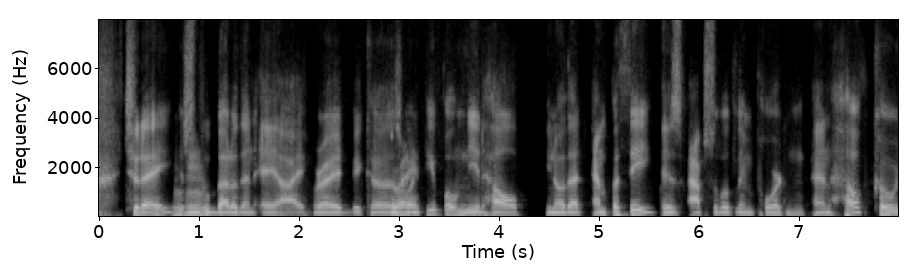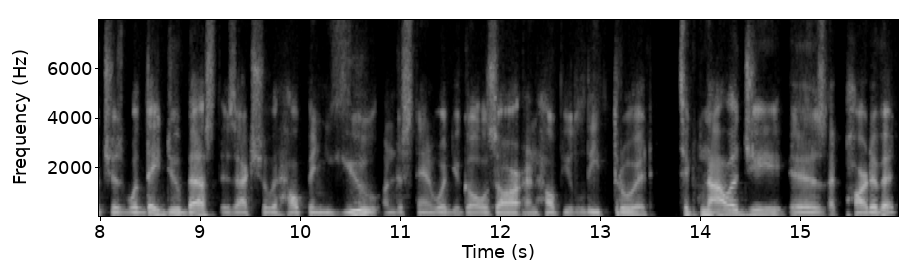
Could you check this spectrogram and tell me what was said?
today mm-hmm. is still better than AI, right? Because right. when people need help, you know that empathy is absolutely important. And health coaches what they do best is actually helping you understand what your goals are and help you lead through it. Technology is a part of it.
